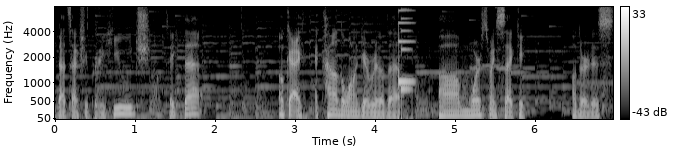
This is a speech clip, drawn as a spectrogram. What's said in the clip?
That's actually pretty huge. I'll take that. Okay, I, I kind of don't want to get rid of that. Um, where's my psychic? Oh, there it is.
